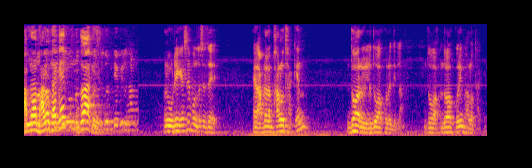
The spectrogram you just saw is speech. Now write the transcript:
আপনারা ভালো থাকেন দোয়া করি। উনি উঠে গেছে বলতেছে যে "হ্যাঁ, আপনারা ভালো থাকেন দোয়া রইল দোয়া করে দিলাম। দোয়া দোয়া করি ভালো থাকেন।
